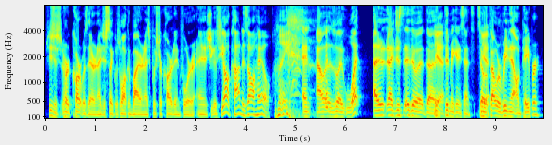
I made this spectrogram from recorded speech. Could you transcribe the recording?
She's just her cart was there, and I just like was walking by her, and I just pushed her cart in for her, and she goes, "Y'all con is all hell," and I was like, "What?" I, I just it, uh, the, Yeah. didn't make any sense. So Yeah. if I were reading that on paper,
